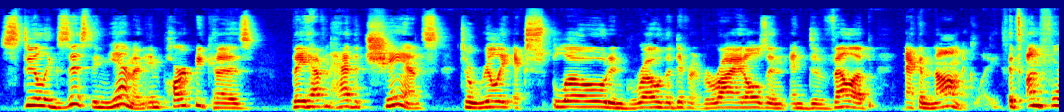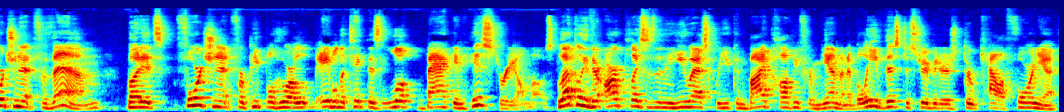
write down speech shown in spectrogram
still exist in Yemen, in part because they haven't had the chance to really explode and grow the different varietals and, and develop economically. It's unfortunate for them, but it's fortunate for people who are able to take this look back in history almost. Luckily, there are places in the US where you can buy coffee from Yemen. I believe this distributor is through California,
